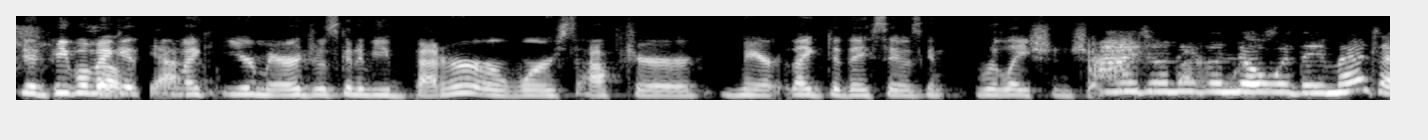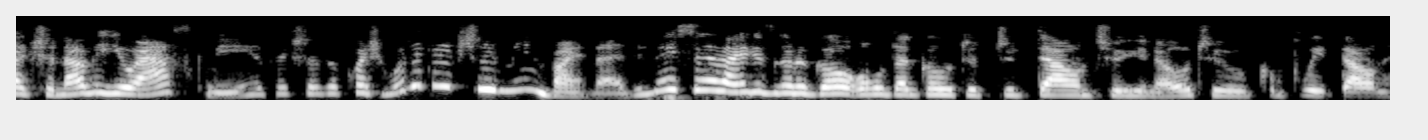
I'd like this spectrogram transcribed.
Did people so, make it yeah. like your marriage was going to be better or worse after marriage? Like, did they say it was going to relationship? I don't even know what they meant. Actually, now that you ask me, it's actually a good question. What did they actually mean by that? Did they say like it's going to go all that go to, to down to you know to complete down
